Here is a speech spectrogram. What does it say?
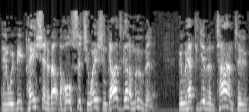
and we be patient about the whole situation, God's going to move in it. We have to give Him time to,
